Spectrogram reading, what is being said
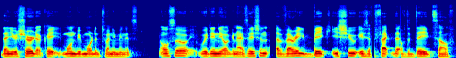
then you're sure, okay, it won't be more than 20 minutes Also, within the organization, a very big issue is the fact that of the day itself.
